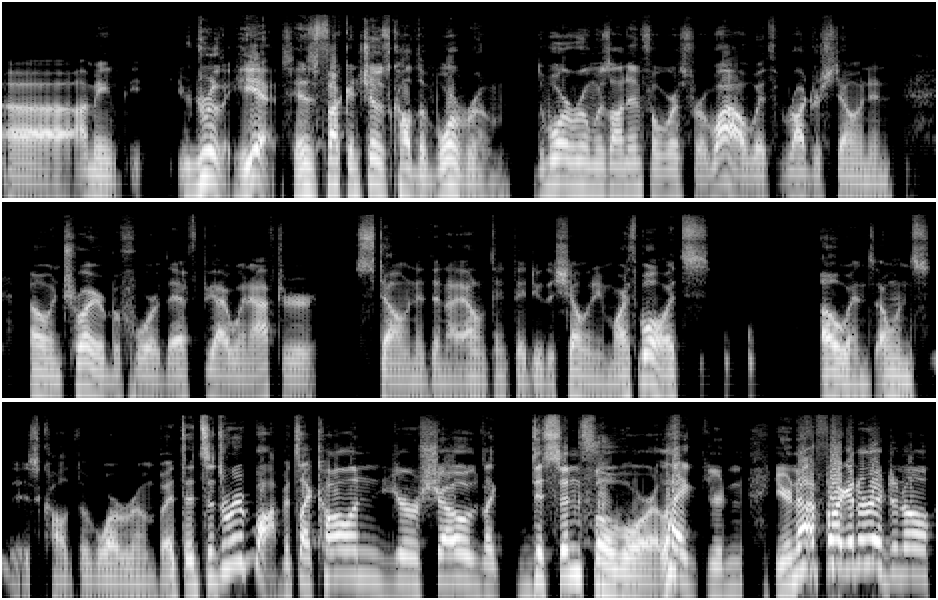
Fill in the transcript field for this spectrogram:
Uh, I mean, really, he is. His fucking show's called The War Room. The War Room was on Infowars for a while with Roger Stone and Owen Shroyer before the FBI went after Stone, and then I don't think they do the show anymore. Well, it's Owens. Owens is called the War Room, but it's it's, it's a ripoff. It's like calling your show like Disinfo War. Like you're you're not fucking original.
